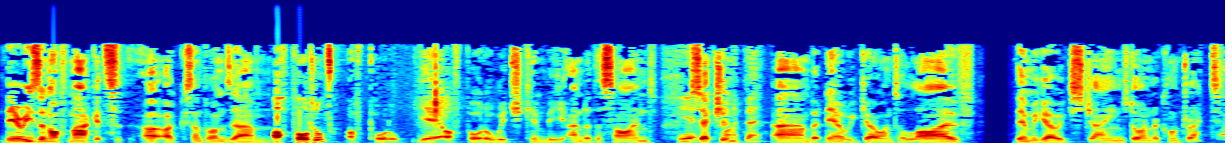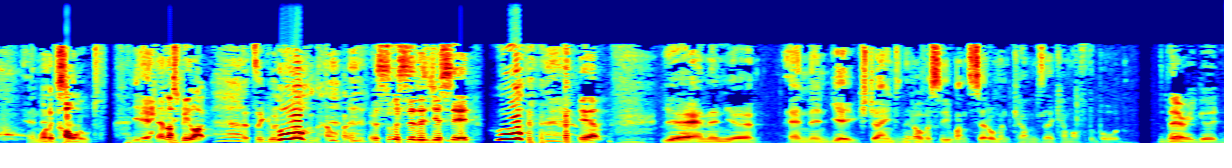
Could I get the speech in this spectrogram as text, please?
There is an off market, uh, uh, sometimes um, Off portal. off portal, yeah, off portal, which can be under the signed Yeah, section. like that. Um, but now we go onto live, then we go exchanged or under contract, and What a column. settled. Yeah, That must be like, that's a good column. That one. the solicitor just said, yep. Yeah, and then you and then yeah, exchange, and then obviously once settlement comes, they come off the board. Very good.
